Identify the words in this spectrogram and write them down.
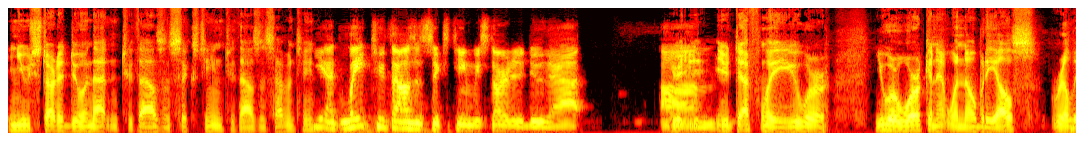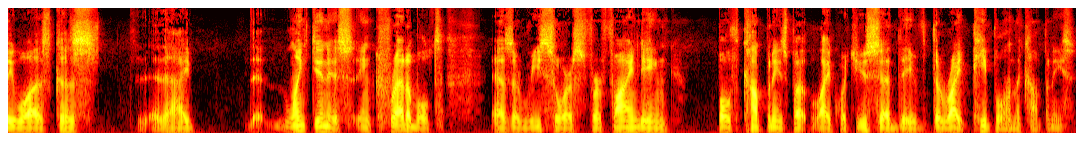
And you started doing that in 2016, 2017? Yeah, late 2016 we started to do that. Um, you, you, definitely you were you were working it when nobody else really was because I LinkedIn is incredible t- as a resource for finding both companies, but like what you said, the the right people in the companies.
